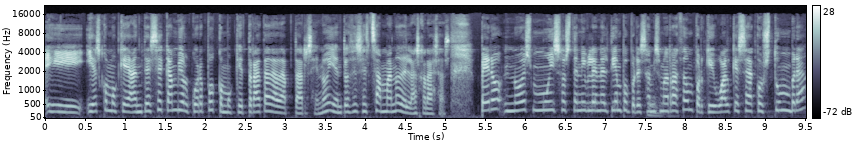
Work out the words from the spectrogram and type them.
y, es como que ante ese cambio el cuerpo como que trata de adaptarse, ¿no? Y entonces echa mano de las grasas. Pero no es muy sostenible en el tiempo por esa misma razón, porque igual que se acostumbra,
